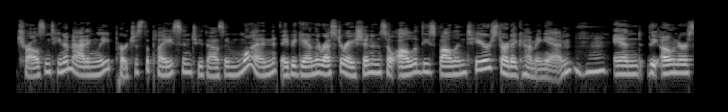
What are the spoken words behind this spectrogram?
Charles and Tina Mattingly purchased the place in 2001, they began the restoration. And so all of these volunteers started coming in. Mm-hmm. And the owners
